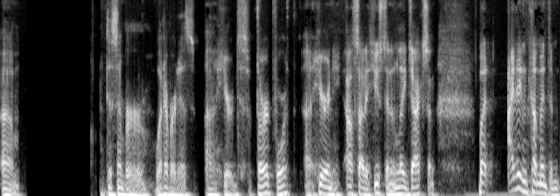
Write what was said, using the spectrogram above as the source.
Um, December, whatever it is, uh, here, third, fourth, uh, here in outside of Houston in Lake Jackson. But I didn't come into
